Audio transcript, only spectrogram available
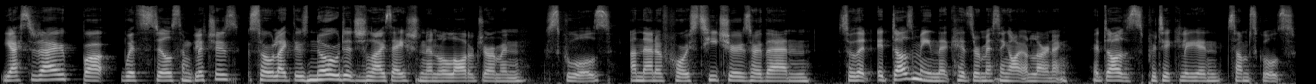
yesterday, but with still some glitches. So, like, there's no digitalization in a lot of German schools. And then, of course, teachers are then, so that it does mean that kids are missing out on learning. It does, particularly in some schools.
